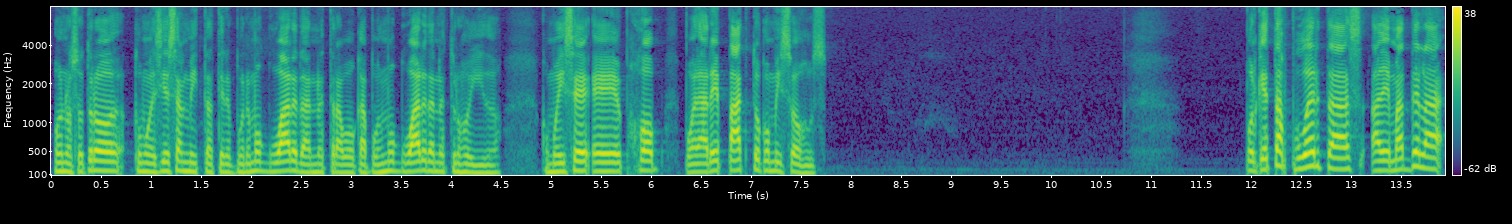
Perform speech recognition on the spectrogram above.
O nosotros, como decía el salmista, ponemos guarda en nuestra boca, ponemos guarda en nuestros oídos. Como dice eh, Job, pues haré pacto con mis ojos. Porque estas puertas, además de la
